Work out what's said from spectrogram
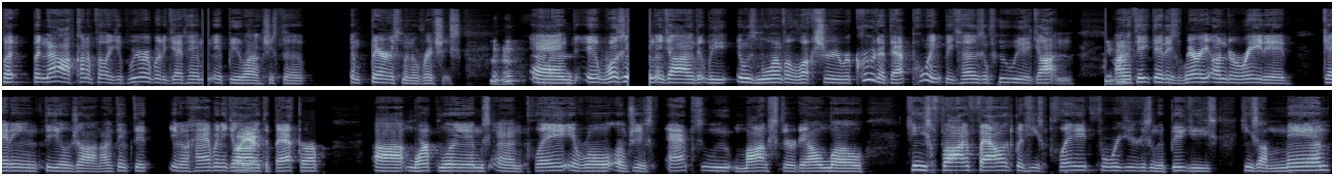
but but now I kind of felt like if we were able to get him, it'd be like just a embarrassment of riches. Mhm. And it wasn't a guy that we it was more of a luxury recruit at that point because of who we had gotten. Mhm. I think that is very underrated getting Theo John. I think that, you know, having a Oh, guy yeah. to back up uh, Mark Williams and play a role of just absolute monster down low. He's five fouls, but he's played four years in the Big East. He's a man.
